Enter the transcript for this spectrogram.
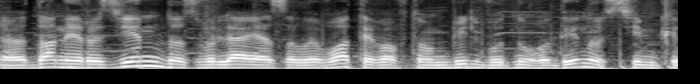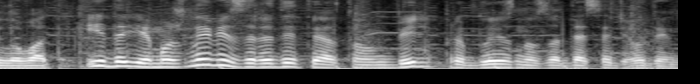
Е, Даний роз'єм дозволяє заливати в автомобіль в 1 годину 7 кВт і дає можливість зарядити автомобіль приблизно за 10 годин.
